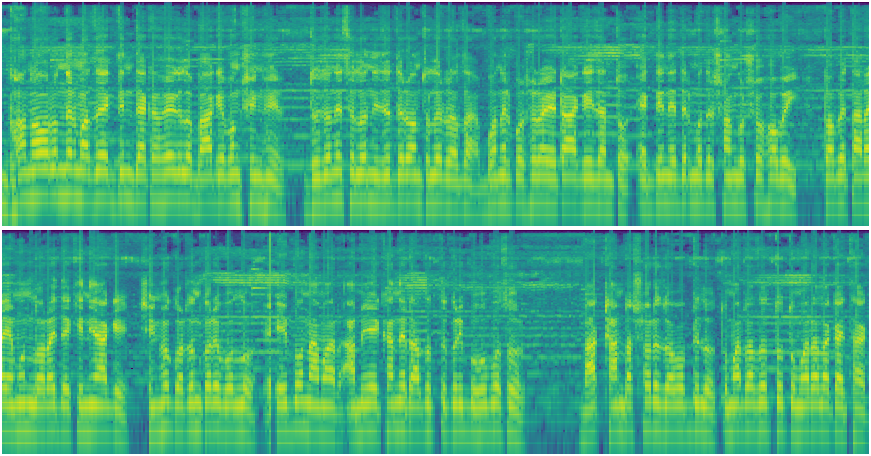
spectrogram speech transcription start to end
ঘন অরণ্যের মাঝে একদিন দেখা হয়ে গেল বাঘ এবং সিংহের। দুজনে ছিল নিজেদের অঞ্চলের রাজা। বনের পশুরা এটা আগেই জানতো। একদিন এদের মধ্যে সংঘর্ষ হবেই, তবে তারা এমন লড়াই দেখেনি আগে। সিংহ গর্জন করে বলল এই বোন আমার, আমি এখানে রাজত্ব করি বহু বছর। বাঘ ঠান্ডা স্বরে জবাব দিল, তোমার রাজত্ব তোমার এলাকায় থাক,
